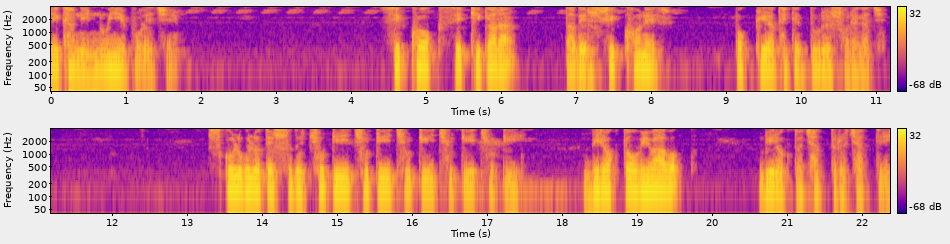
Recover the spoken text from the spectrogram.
এখানে নুয়ে পড়েছে। শিক্ষক, শিক্ষিকারা তাদের শিক্ষণের প্রক্রিয়া থেকে দূরে সরে গেছে। স্কুলগুলোতে শুধু ছুটি ছুটি ছুটি ছুটি ছুটি। বিরক্ত অভিভাবক, বিরক্ত ছাত্রছাত্রী।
